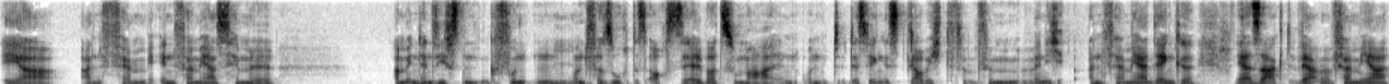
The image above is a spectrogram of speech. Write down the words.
er an Verme in Vermeers Himmel am intensivsten gefunden mhm. und versucht es auch selber zu malen. Und deswegen ist, glaube ich, für, für, wenn ich an Vermeer denke, er sagt, Vermeer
